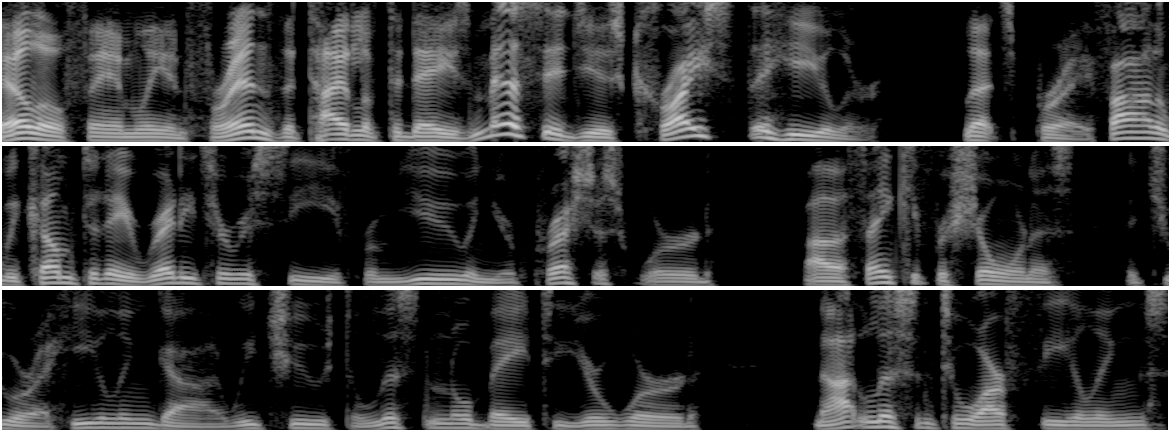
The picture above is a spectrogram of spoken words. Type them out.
Hello, family and friends. The title of today's message is Christ the Healer. Let's pray. Father, we come today ready to receive from you and your precious word. Father, thank you for showing us that you are a healing God. We choose to listen and obey to your word, not listen to our feelings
